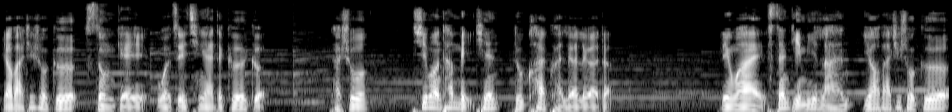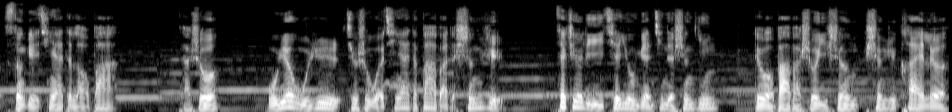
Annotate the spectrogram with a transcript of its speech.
要把这首歌送给我最亲爱的哥哥。他说，希望他每天都快快乐乐的。另外，三点米兰也要把这首歌送给亲爱的老爸。他说，五月五日就是我亲爱的爸爸的生日，在这里借用远近的声音，对我爸爸说一声生日快乐，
